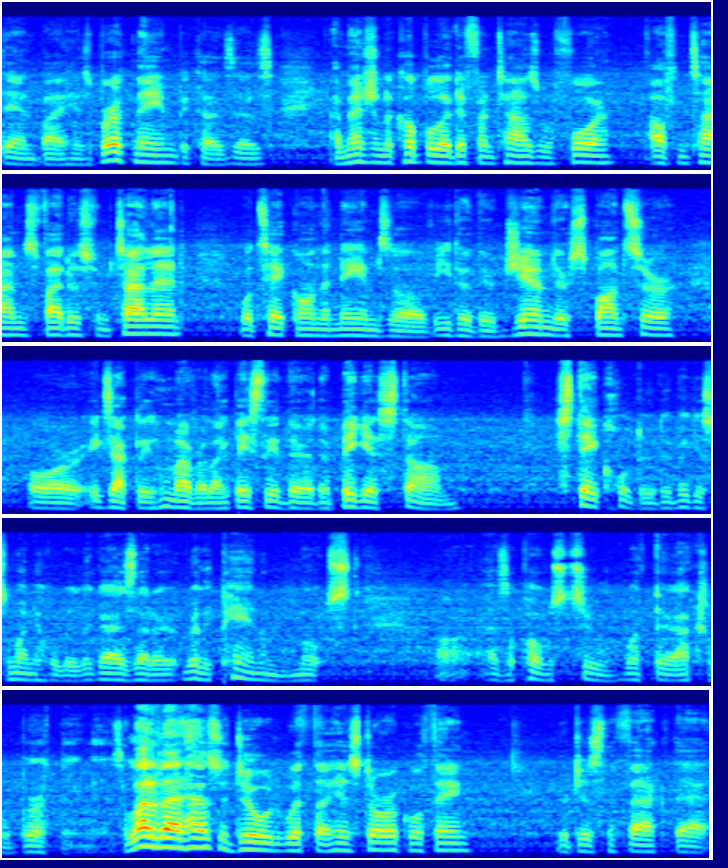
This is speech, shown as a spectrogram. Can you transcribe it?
than by his birth name because, as I mentioned a couple of different times before, oftentimes fighters from Thailand will take on the names of either their gym, their sponsor, or exactly whomever, like basically their their biggest um, stakeholder, their biggest money holder, the guys that are really paying them the most, uh, as opposed to what their actual birth name is. A lot of that has to do with the historical thing, which is the fact that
